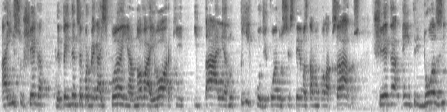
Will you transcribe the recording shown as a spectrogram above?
Aí isso chega, dependendo se for pegar Espanha, Nova York, Itália, no pico de quando os sistemas estavam colapsados, chega entre 12%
